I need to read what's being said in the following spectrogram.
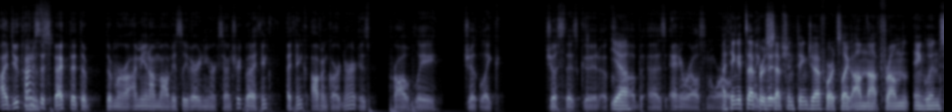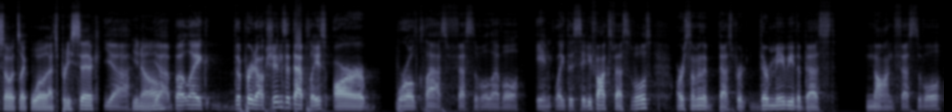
I do kind of suspect that the the Mir- I mean, I'm obviously very New York centric, but I think I think Avant Gardner is probably just like just as good a Yeah. club as anywhere else in the world. I think it's that Like, the- perception thing, Jeff, where it's like I'm not from England, so it's like, whoa, that's pretty sick. yeah, You know? yeah, but like the productions at that place are world class festival level. In like the City Fox festivals are some of the best. Pro- they're maybe the best non festival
